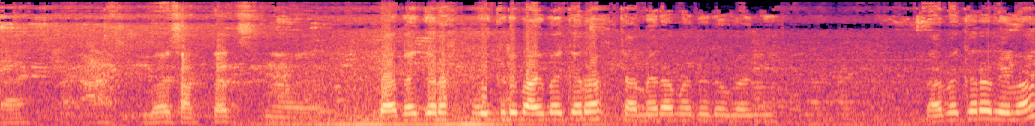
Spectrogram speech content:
काय? बस आत्ताच बाय बाय करा. इकडे बाय बाय करा कॅमेरामध्ये दोघांनी. बाय बाय करा रे बा.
